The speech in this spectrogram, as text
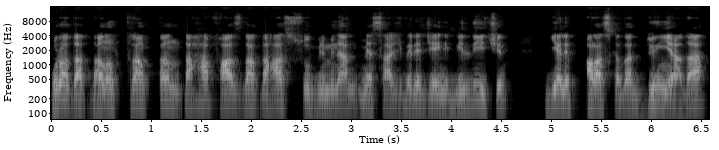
burada Donald Trump'tan daha fazla, daha subliminal mesaj vereceğini bildiği için gelip Alaska'da dünyada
